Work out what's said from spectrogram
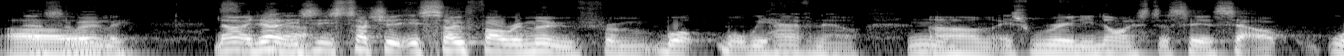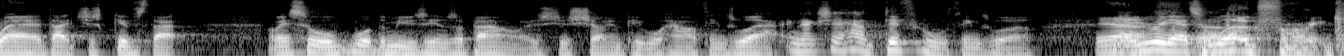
Um, absolutely. No, so- yeah. It's, it's such a, it's so far removed from what, what we have now. Mm. Um, it's really nice to see a setup where that just gives that. I mean, so what the museum's about is just showing people how things work and actually how difficult things were. You, know, Yeah, you really had to yeah. work for it.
